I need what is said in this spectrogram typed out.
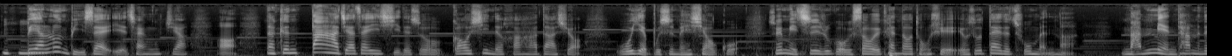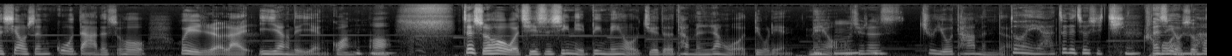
嗯辩论比赛也参加哦。那跟大家在一起的时候，高兴的哈哈大笑，我也不是没笑过。所以每次如果稍微看到同学，有时候带着出门嘛，难免他们的笑声过大的时候，会惹来异样的眼光嗯哦。这时候我其实心里并没有觉得他们让我丢脸，没有，嗯我觉得嗯就由他们的。对呀、这个就是青春。但是有时候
